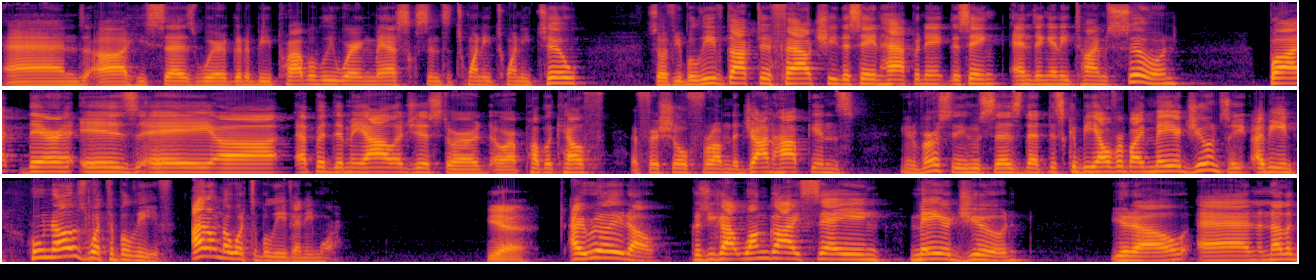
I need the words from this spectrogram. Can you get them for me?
And uh, he says we're going to be probably wearing masks into 2022. So if you believe Dr. Fauci, this ain't happening, this ain't ending anytime soon. But there is a uh, epidemiologist or, or a public health official from the John Hopkins University who says that this could be over by May or June. So I mean, who knows what to believe? I don't know what to believe anymore. Yeah. I really don't, because you got one guy saying May or June, you know, and another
